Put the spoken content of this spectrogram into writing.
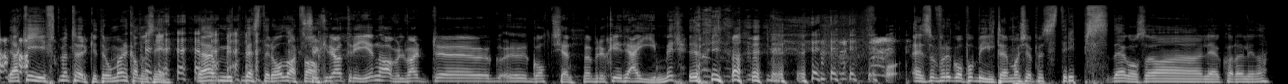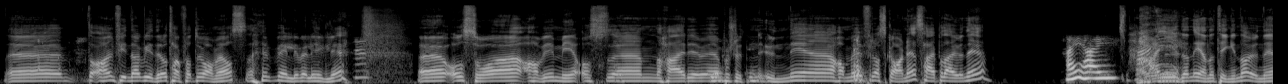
Jeg er ikke gift med tørketrommel, kan du si. Det er mitt beste råd, i hvert fall. Psykiatrien har vel vært uh, godt kjent med å bruke reimer. Ellers for får du gå på Biltema og kjøpe strips. Det går også, Leo Karoline. Uh, ha en fin dag videre, og takk for at du var med oss. veldig, veldig hyggelig. Eh, og så har vi med oss eh, her eh, på slutten Unni Hammer fra Skarnes. Hei på deg, Unni. Hei, hei. Hei. Den ene tingen da, Unni.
